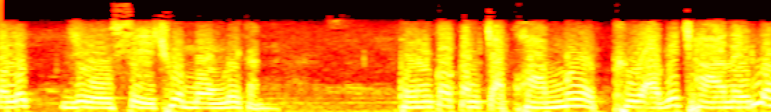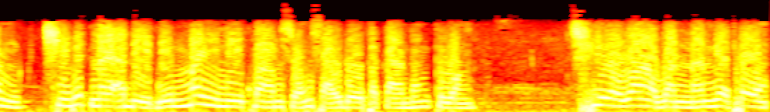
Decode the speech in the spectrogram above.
ระลึกอยู่สี่ชั่วโมงด้วยกัน เพราะฉะนั้นก็กำจัดความมืดคืออวิชชาในเรื่องชีวิตในอดีตนี้ไม่มีความสงสัยโดยประการทั้งปวง เชื่อว่าวันนั้นเนี่ยพระองค์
